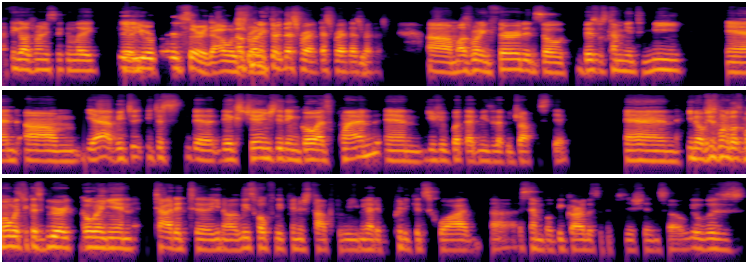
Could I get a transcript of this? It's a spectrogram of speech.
I think I was running second leg. Yeah, you were running third. I was, I was running third. That's right. That's right. That's right. Um, I was running third, and so Biz was coming into me, and um, yeah, we just, it just the the exchange didn't go as planned, and usually what that means is that we dropped the stick. And, you know, it was just one of those moments because we were going in touted to, you know, at least hopefully finish top three. We had a pretty good squad uh, assembled regardless of the position. So it was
